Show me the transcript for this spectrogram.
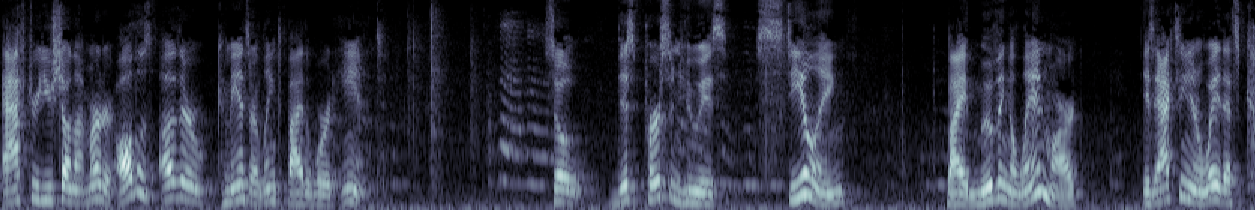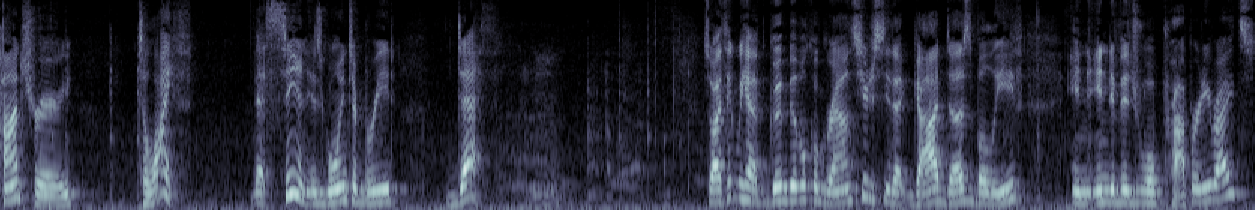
after you shall not murder, all those other commands are linked by the word and. So, this person who is stealing by moving a landmark is acting in a way that's contrary to life. That sin is going to breed death. So I think we have good biblical grounds here to see that God does believe in individual property rights.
